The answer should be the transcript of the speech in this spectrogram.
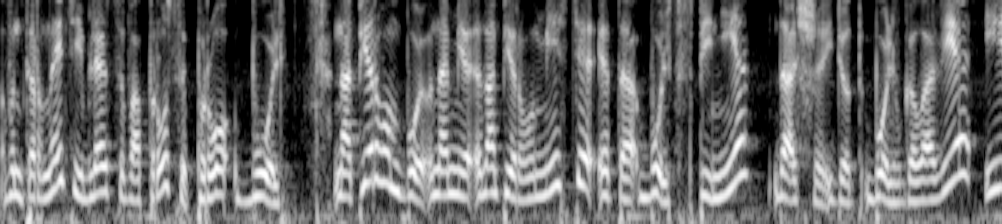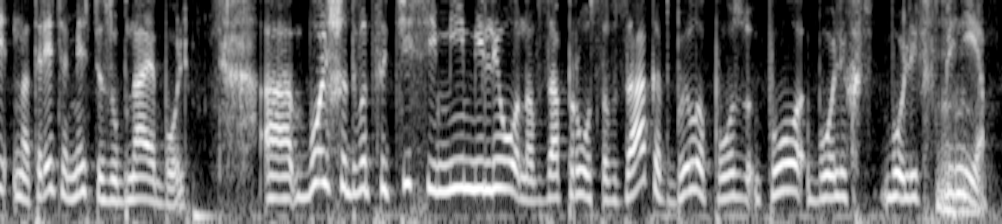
в интернете являются вопросы про боль. На первом, на, на первом месте это боль в спине, дальше идет боль в голове и на третьем месте зубная боль. А, больше 27 миллионов запросов за год было по, по боли, боли в спине. Uh-huh.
